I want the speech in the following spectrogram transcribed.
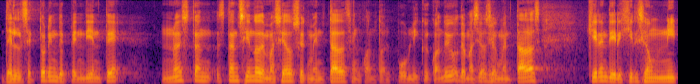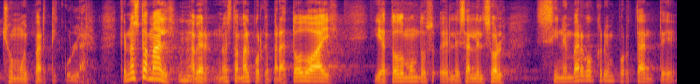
del sector independiente no están, están siendo demasiado segmentadas en cuanto al público. Y cuando digo demasiado segmentadas, quieren dirigirse a un nicho muy particular. Que no está mal, a ver, no está mal porque para todo hay y a todo mundo eh, le sale el sol. Sin embargo, creo importante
